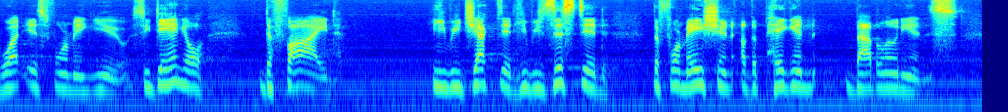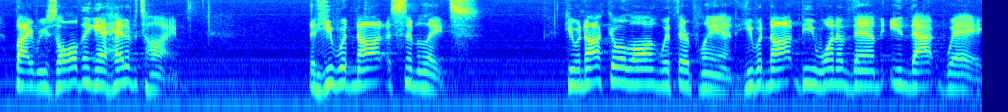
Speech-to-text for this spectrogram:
What is forming you? See, Daniel defied, he rejected, he resisted the formation of the pagan Babylonians by resolving ahead of time that he would not assimilate. He would not go along with their plan. He would not be one of them in that way.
